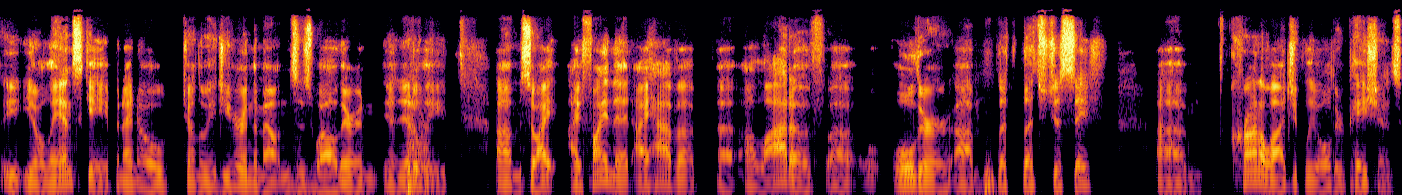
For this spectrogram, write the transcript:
you know, landscape. And I know Gianluigi, you're in the mountains as well there in in Italy. Um, so I I find that I have a a, a lot of uh, older, um, let's let's just say, um, chronologically older patients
